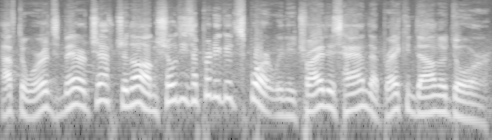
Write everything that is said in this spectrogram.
Afterwards, Mayor Jeff Genung showed he's a pretty good sport when he tried his hand at breaking down a door.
